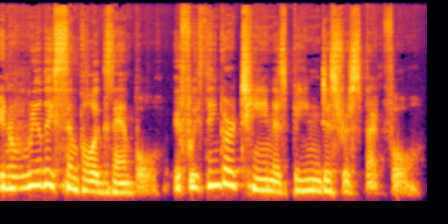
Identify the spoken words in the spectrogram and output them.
In a really simple example, if we think our teen is being disrespectful,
